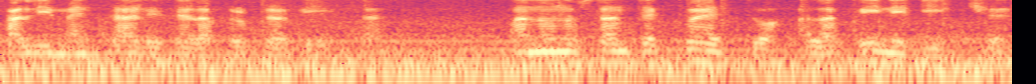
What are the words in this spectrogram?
fallimentari della propria vita, ma nonostante questo alla fine dice,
